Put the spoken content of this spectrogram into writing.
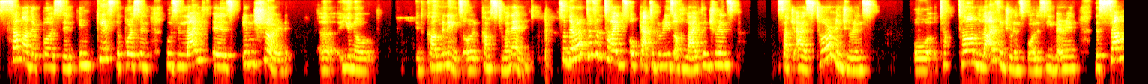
some other person in case the person whose life is insured, uh, you know, it culminates or it comes to an end. So there are different types or categories of life insurance, such as term insurance or term life insurance policy, wherein the sum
